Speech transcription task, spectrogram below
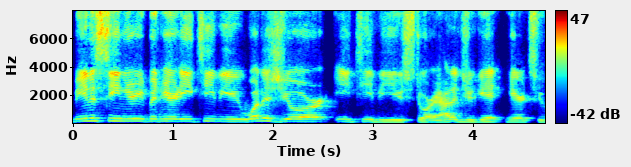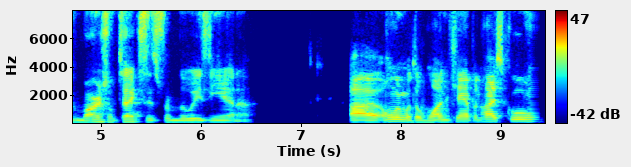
being a senior, you've been here at ETBU. What is your ETBU story? How did you get here to Marshall, Texas from Louisiana? I only went to one camp in high school.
